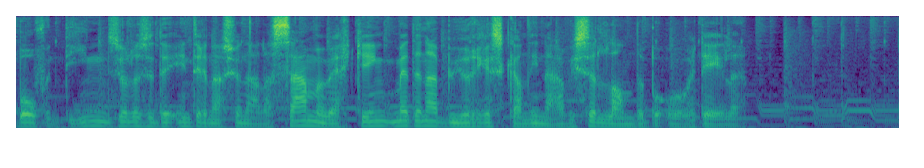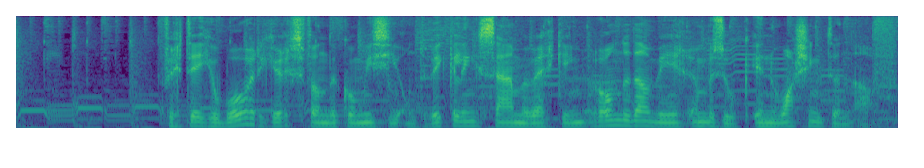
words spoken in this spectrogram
Bovendien zullen ze de internationale samenwerking met de naburige Scandinavische landen beoordelen. Vertegenwoordigers van de Commissie Ontwikkelingssamenwerking ronden dan weer een bezoek in Washington af.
